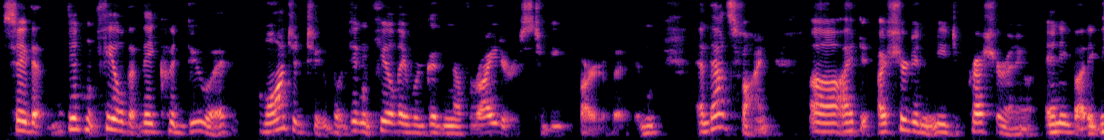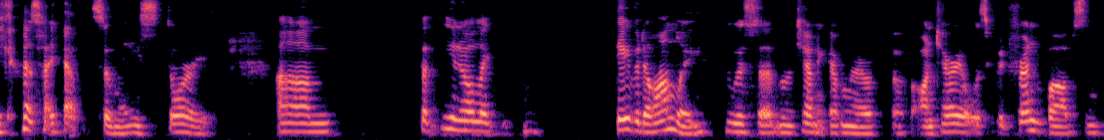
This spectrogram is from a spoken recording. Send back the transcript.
say that didn't feel that they could do it wanted to but didn't feel they were good enough writers to be part of it and and that's fine uh, I, sure didn't need to pressure any, anybody because I have so many stories. Um, but, you know, like David Onley, who was the lieutenant governor of, of Ontario, was a good friend of Bob's. And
